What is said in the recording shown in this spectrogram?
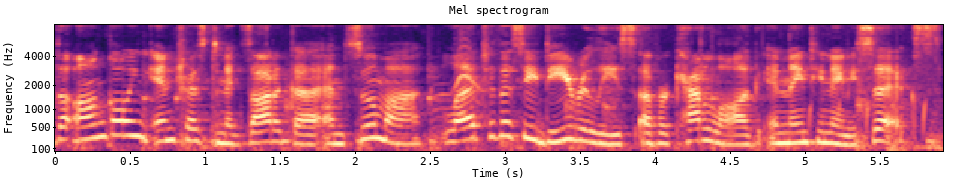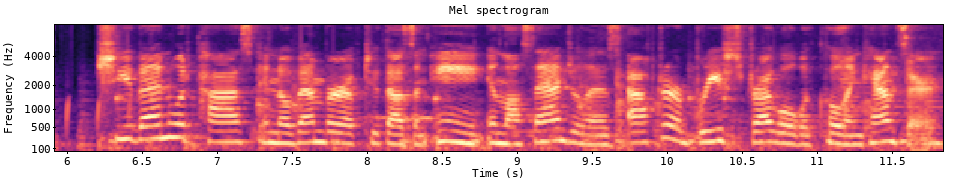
The ongoing interest in Exotica and Sumac led to the CD release of her catalog in 1996. She then would pass in November of 2008 in Los Angeles after a brief struggle with colon cancer.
